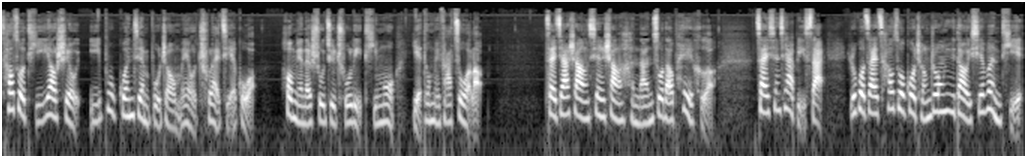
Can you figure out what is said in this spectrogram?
操作题要是有一步关键步骤没有出来，结果后面的数据处理题目也都没法做了。再加上线上很难做到配合，在线下比赛，如果在操作过程中遇到一些问题，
